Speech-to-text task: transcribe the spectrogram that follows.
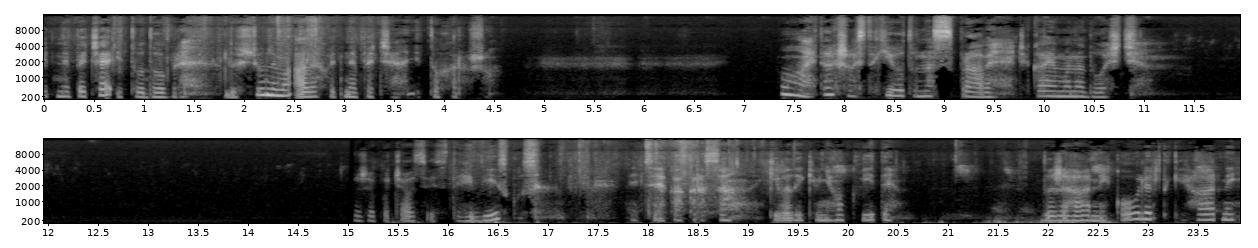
Хоч не пече, і то добре. Дощу нема, але хоч не пече, і то хорошо. Ой, так що ось такі от у нас справи. Чекаємо на дощ. Вже почав цвісти гібіскус. Це яка краса, які великі в нього квіти. Дуже гарний колір, такий гарний.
